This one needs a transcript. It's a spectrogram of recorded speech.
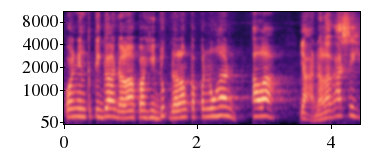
poin yang ketiga adalah apa? Hidup dalam kepenuhan Allah. Ya adalah kasih.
